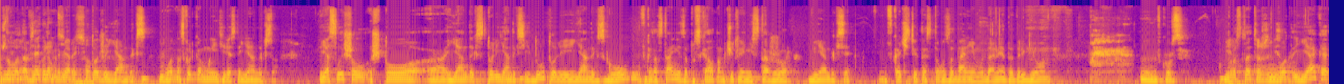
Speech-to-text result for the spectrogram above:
что, вот, ну, а взять, например, высокая. тот же Яндекс. Вот насколько мы интересны Яндексу. Я слышал, что э, Яндекс, то ли Яндекс Еду, то ли Яндекс Го в Казахстане запускал там чуть ли не стажер в Яндексе. В качестве тестового задания ему дали этот регион. Не в курсе. Я Просто тоже не вот знаю. я как,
